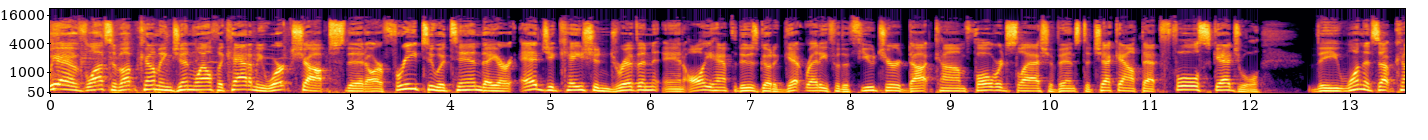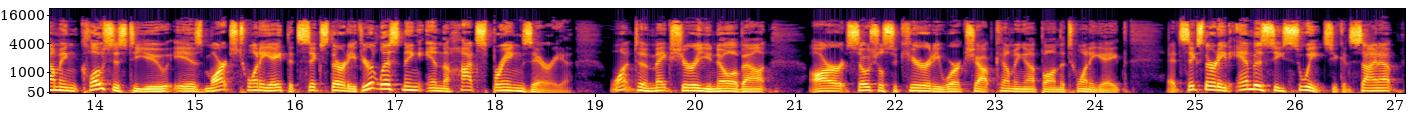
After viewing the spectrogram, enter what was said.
We have lots of upcoming Gen Wealth Academy workshops that are free to attend. They are education driven, and all you have to do is go to getreadyforthefuture.com forward slash events to check out that full schedule. The one that's upcoming closest to you is March 28th at 6:30. If you're listening in the Hot Springs area, want to make sure you know about our Social Security workshop coming up on the 28th at 6:30 at Embassy Suites. You can sign up.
